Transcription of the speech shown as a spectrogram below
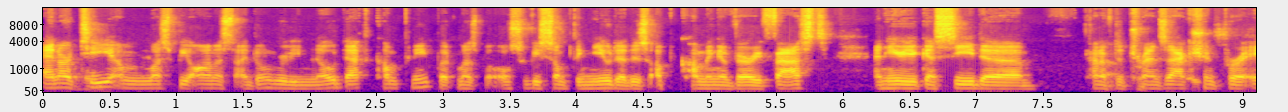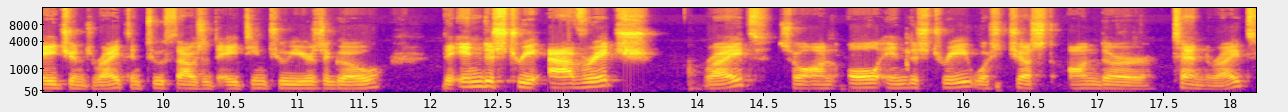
NRT, mm-hmm. I must be honest, I don't really know that company, but must also be something new that is upcoming and very fast. And here you can see the kind of the transaction per agent, right? In 2018, two years ago, the industry average, right? So on all industry was just under 10, right?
